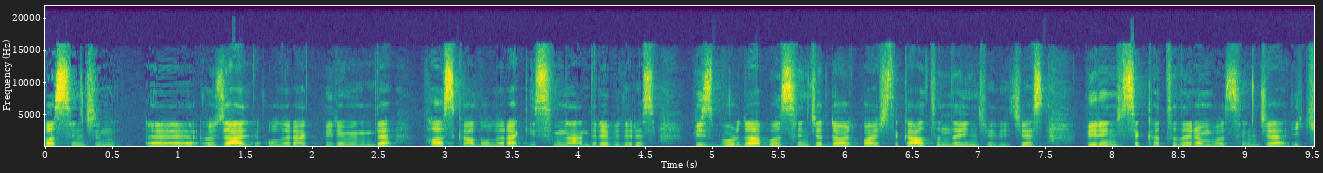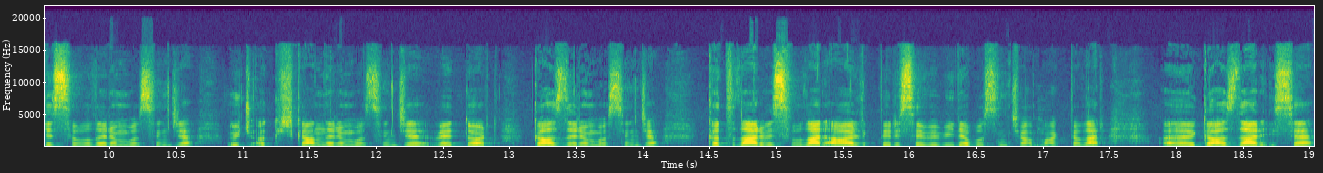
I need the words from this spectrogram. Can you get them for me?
basıncın e, özel olarak birimini de Pascal olarak isimlendirebiliriz. Biz burada basıncı dört başlık altında inceleyeceğiz. Birincisi katıların basıncı, iki sıvıların basıncı, üç akışkanların basıncı ve dört gazların basıncı. Katılar ve sıvılar ağırlıkları sebebiyle basınç yapmaktalar. E, gazlar ise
